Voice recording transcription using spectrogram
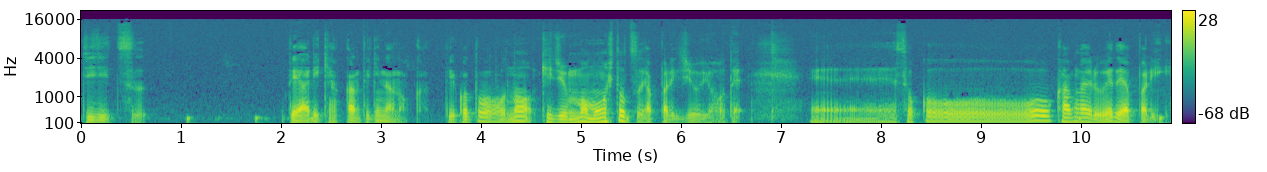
事実であり客観的なのかっていうことの基準ももう一つやっぱり重要で、えー、そこを考える上でやっぱり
